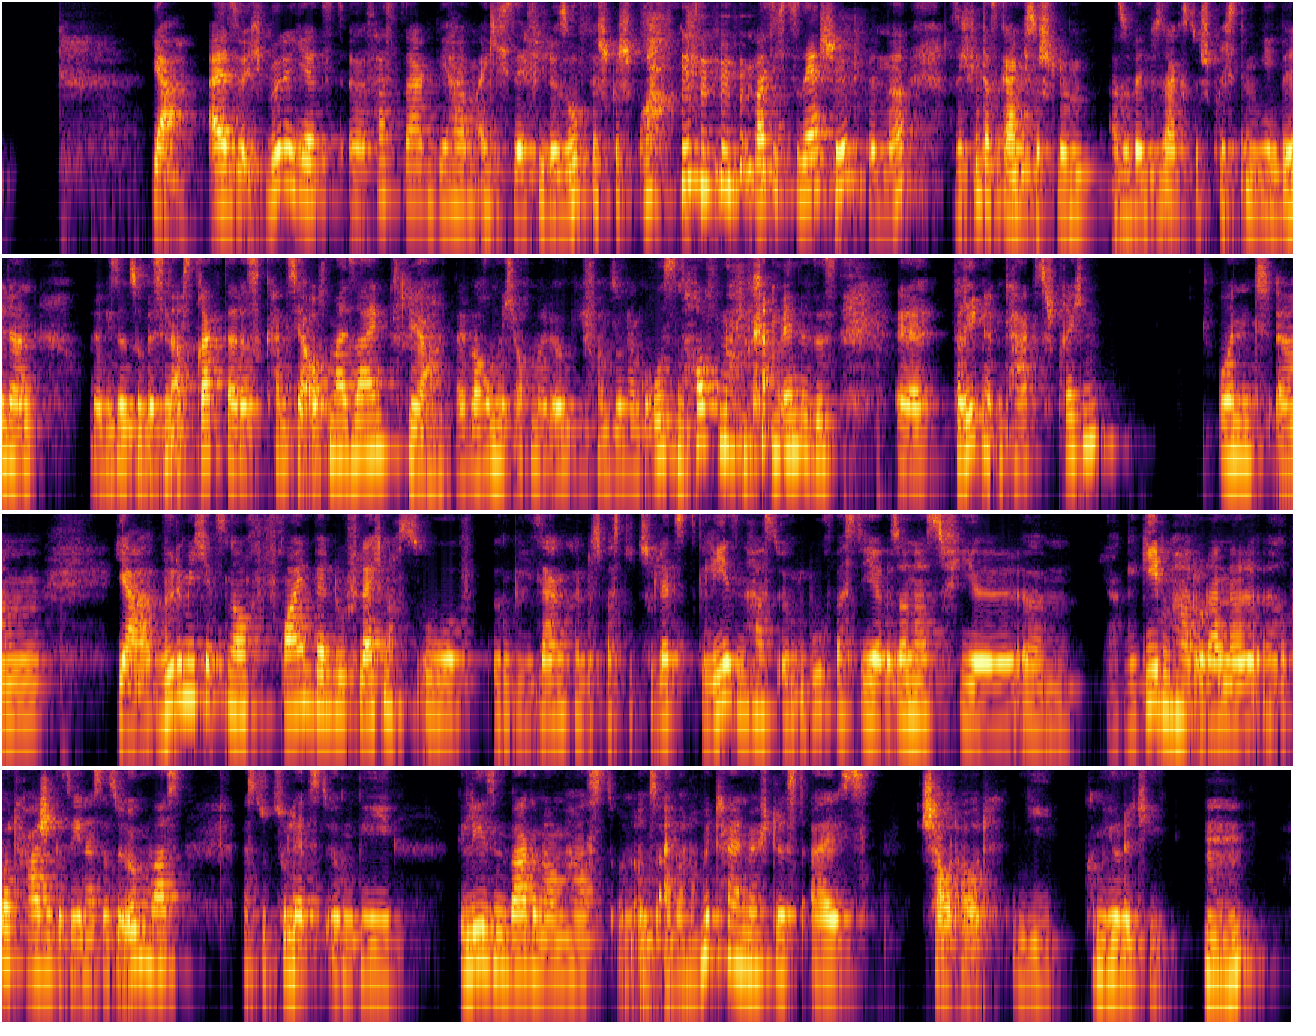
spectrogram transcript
Ja, also ich würde jetzt äh, fast sagen, wir haben eigentlich sehr philosophisch gesprochen, was ich sehr schön finde. Also ich finde das gar nicht so schlimm. Also wenn du sagst, du sprichst irgendwie in Bildern oder wir sind so ein bisschen abstrakter, das kann es ja auch mal sein. Ja. Weil warum nicht auch mal irgendwie von so einer großen Hoffnung am Ende des äh, verregneten Tags sprechen? Und ähm, ja, würde mich jetzt noch freuen, wenn du vielleicht noch so irgendwie sagen könntest, was du zuletzt gelesen hast, irgendein Buch, was dir besonders viel ähm, ja, gegeben hat oder eine Reportage gesehen hast, also irgendwas, was du zuletzt irgendwie gelesen, wahrgenommen hast und uns einfach noch mitteilen möchtest als Shoutout in die Community. Mhm.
